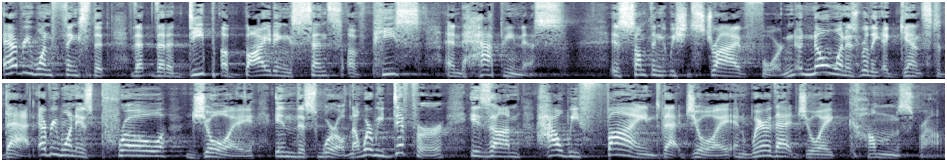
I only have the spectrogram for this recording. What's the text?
Everyone thinks that, that, that a deep, abiding sense of peace and happiness is something that we should strive for. No one is really against that. Everyone is pro joy in this world. Now, where we differ is on how we find that joy and where that joy comes from.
